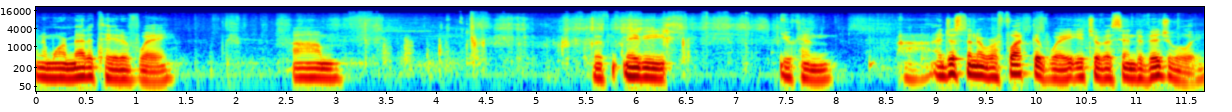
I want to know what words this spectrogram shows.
in a more meditative way. Um, with maybe you can, uh, and just in a reflective way, each of us individually.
